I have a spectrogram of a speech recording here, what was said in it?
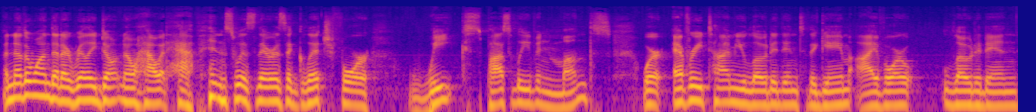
Another one that I really don't know how it happens was there was a glitch for weeks, possibly even months, where every time you loaded into the game, Eivor loaded in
